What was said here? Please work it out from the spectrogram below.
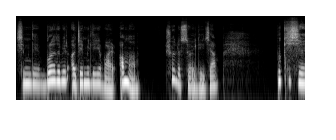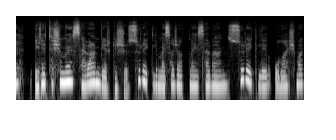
Şimdi burada bir acemiliği var ama şöyle söyleyeceğim. Bu kişi iletişimi seven bir kişi, sürekli mesaj atmayı seven, sürekli ulaşmak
